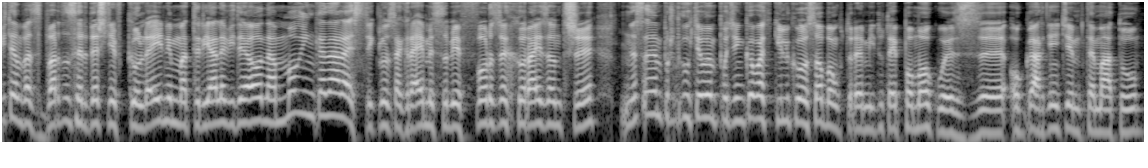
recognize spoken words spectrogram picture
Witam was bardzo serdecznie w kolejnym materiale wideo na moim kanale z cyklu Zagrajmy sobie Forza Horizon 3. Na samym początku chciałbym podziękować kilku osobom, które mi tutaj pomogły z ogarnięciem tematu,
